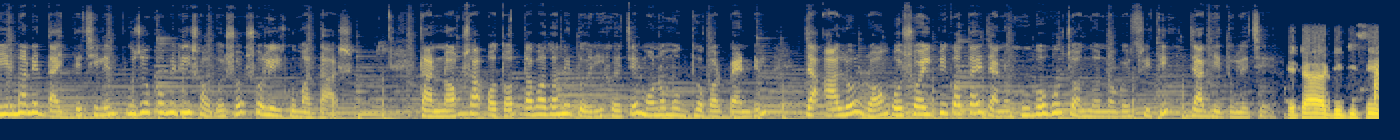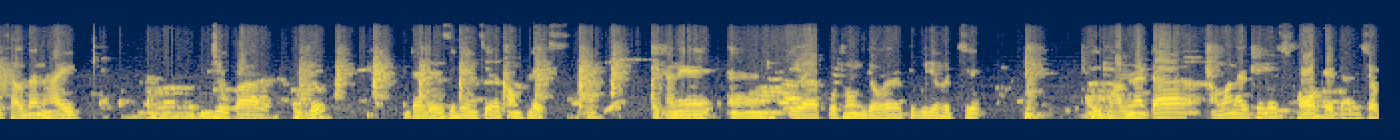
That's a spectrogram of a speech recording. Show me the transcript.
নির্মাণের দায়িত্বে ছিলেন পুজো কমিটির সদস্য সলিল কুমার দাস। তার নকশা ও তত্ত্বাবধানে তৈরি হয়েছে মনোমুগ্ধকর প্যান্ডেল যা আলো রং ও শৈল্পিকতায় যেন হুবহু চন্দননগর স্মৃতি জাগিয়ে তুলেছে। এটা ডিটিসি সাউদার্ন হাইট জোকার পুজো। এটা রেসিডেন্সিয়াল কমপ্লেক্স এখানে এবার প্রথম জগদ্ধাত্রী পুজো হচ্ছে। এই ভাবনাটা আমার আসলে শখ এটা সব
